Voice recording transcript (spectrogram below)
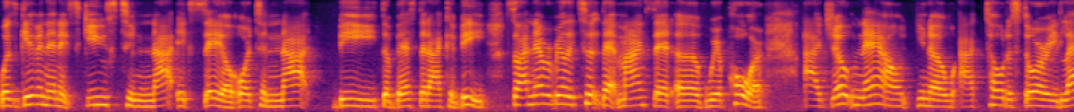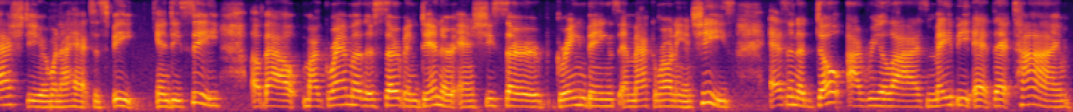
was given an excuse to not excel or to not be the best that I could be. So I never really took that mindset of we're poor. I joke now, you know, I told a story last year when I had to speak in DC about my grandmother serving dinner and she served green beans and macaroni and cheese. As an adult, I realized maybe at that time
